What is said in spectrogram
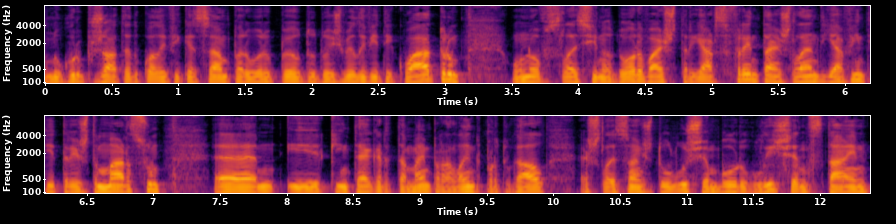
no Grupo J de qualificação para o Europeu de 2024. O novo selecionador vai estrear-se frente à Islândia a 23 de março eh, e que integra também, para além de Portugal, as seleções do Luxemburgo, Liechtenstein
